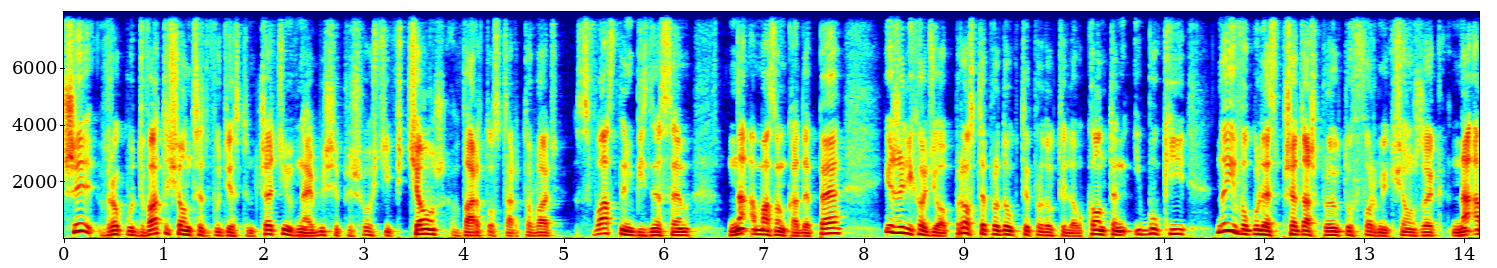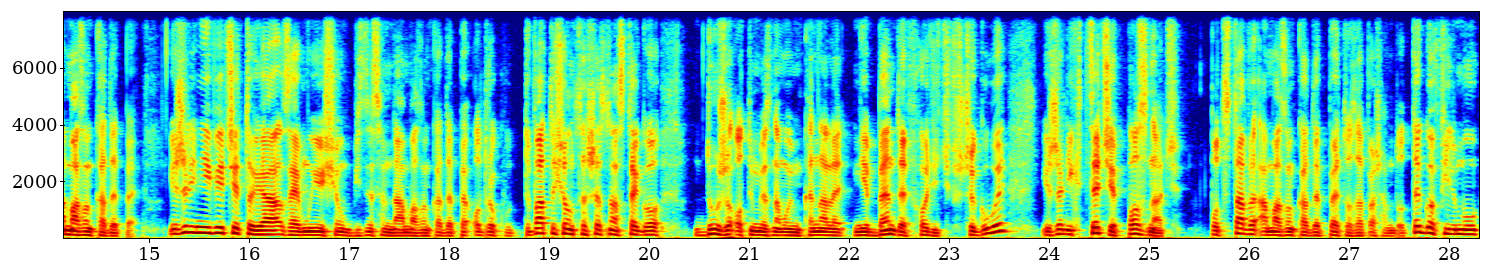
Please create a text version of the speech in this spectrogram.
czy w roku 2023 w najbliższej przyszłości wciąż warto startować z własnym biznesem na Amazon KDP, jeżeli chodzi o proste produkty, produkty low content, e-booki, no i w ogóle sprzedaż produktów w formie książek na Amazon KDP. Jeżeli nie wiecie, to ja zajmuję się biznesem na Amazon KDP od roku 2016. Dużo o tym jest na moim kanale, nie będę wchodzić w szczegóły. Jeżeli chcecie poznać podstawę Amazon KDP, to zapraszam do tego filmu,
